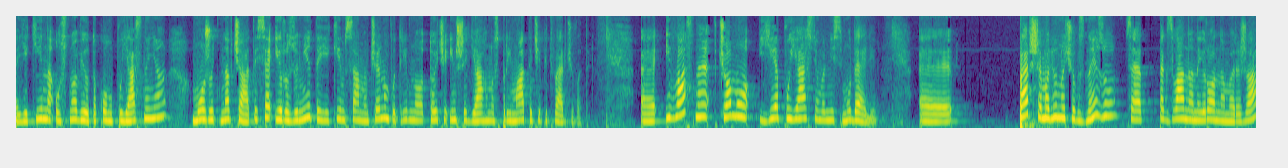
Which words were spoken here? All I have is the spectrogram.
які на основі такого пояснення можуть навчатися і розуміти, яким самим чином потрібно той чи інший діагноз приймати чи підтверджувати. І, власне, в чому є пояснювальність моделі? Перший малюночок знизу це так звана нейронна мережа.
